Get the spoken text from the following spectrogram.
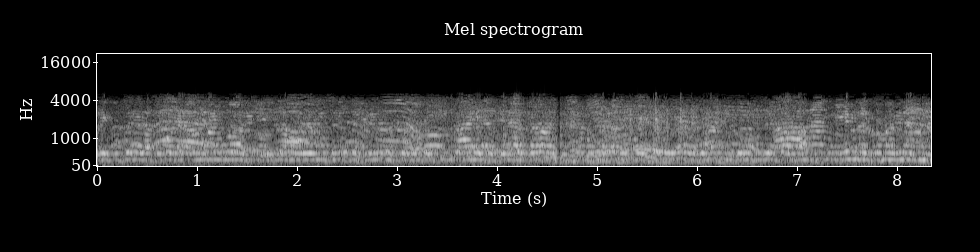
Recupera la pelota de Armando, estamos de 17 minutos 45 a él, viene el Roma Miranda,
